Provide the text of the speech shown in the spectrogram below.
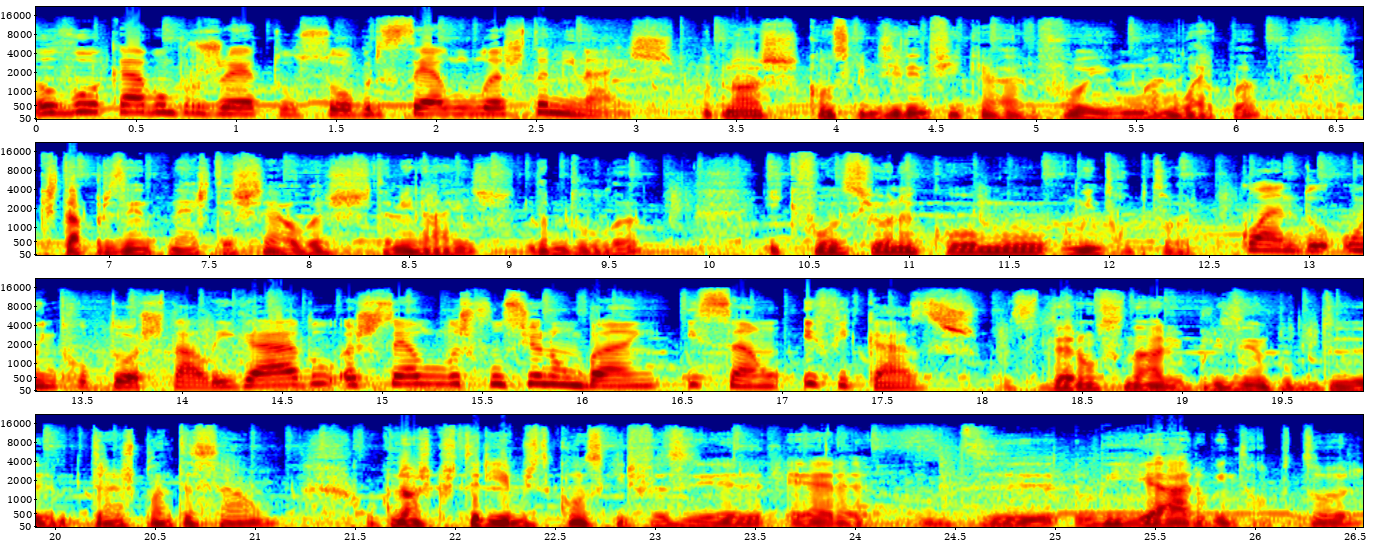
levou a cabo um projeto sobre células staminais. O que nós conseguimos identificar foi uma molécula que está presente nestas células staminais da medula e que funciona como um interruptor. Quando o interruptor está ligado, as células funcionam bem e são eficazes. Se der um cenário, por exemplo, de transplantação, o que nós gostaríamos de conseguir fazer era de ligar o interruptor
